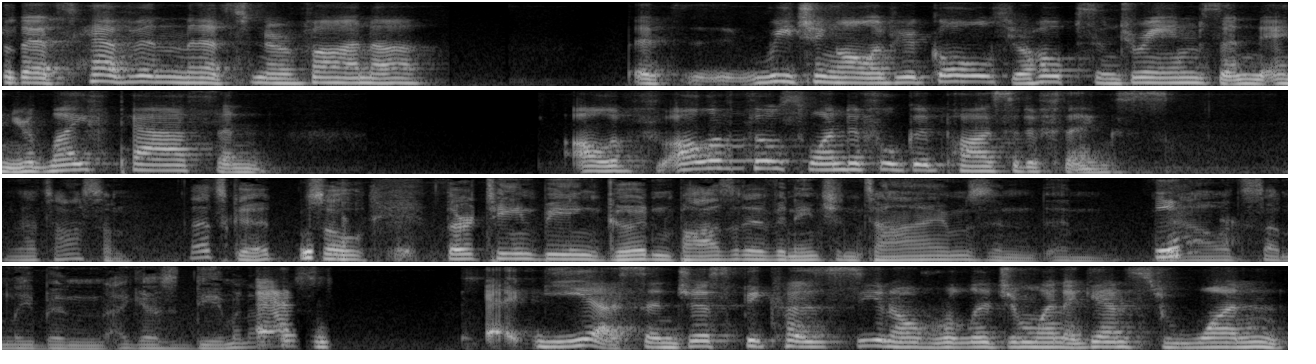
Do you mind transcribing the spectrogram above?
So that's heaven, that's nirvana, it's reaching all of your goals, your hopes and dreams, and, and your life path, and all of all of those wonderful, good, positive things. That's awesome. That's good. So, thirteen being good and positive in ancient times, and and Yeah. now it's suddenly been, I guess, demonized. And, uh, yes, and just because you know religion went against one,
